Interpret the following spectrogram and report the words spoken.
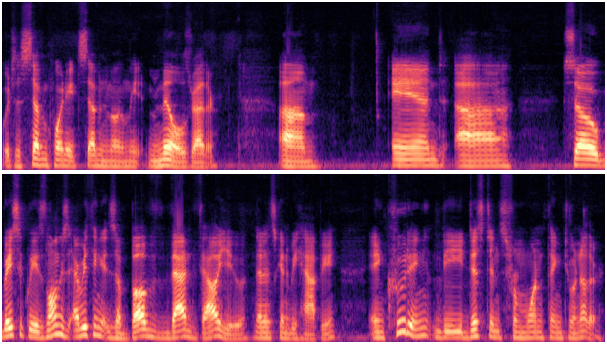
which is 7.87 mils rather. Um, and uh, so basically as long as everything is above that value, then it's going to be happy, including the distance from one thing to another.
